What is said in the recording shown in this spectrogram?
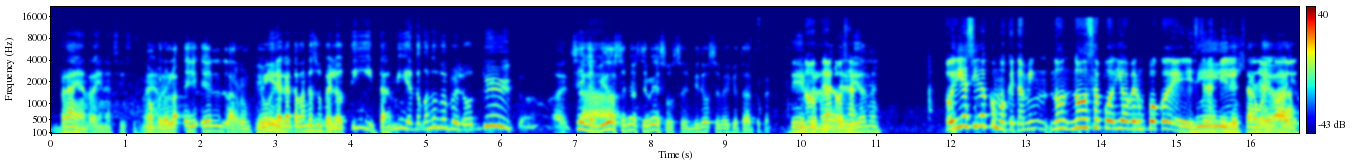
Brian Reina, sí, sí. No, Brian pero Reina. la- él, él la rompió. Mira, acá tocando su pelotita, mira, tocando su pelotita. Sí, en el video se ve, se ve eso, en el video se ve que estaba tocando. Sí, No, pero claro, en o el sea, video no- Hoy día ha sido como que también no, no se ha podido ver un poco de estrategia esta de,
